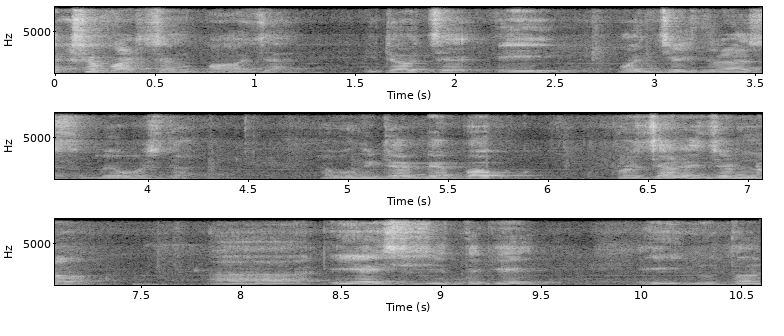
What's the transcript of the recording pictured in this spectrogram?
একশো পার্সেন্ট পাওয়া যায়। এটা হচ্ছে এই পঞ্চায়েত রাজ ব্যবস্থা। এবং এটার ব্যাপক প্রচারের জন্য এআইসিসি থেকে এই নূতন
